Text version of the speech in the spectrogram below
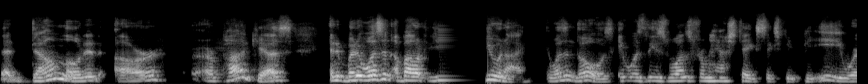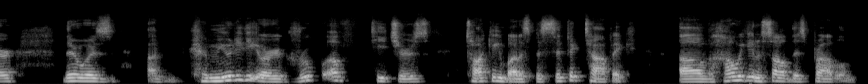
that downloaded our our podcast, and but it wasn't about you, you and I. It wasn't those. It was these ones from hashtag Six Feet PE, where there was a community or a group of teachers talking about a specific topic of how are we going to solve this problem.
